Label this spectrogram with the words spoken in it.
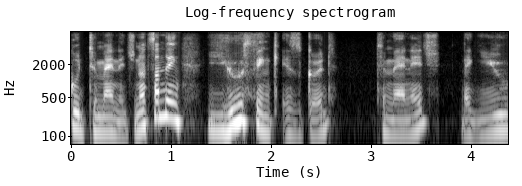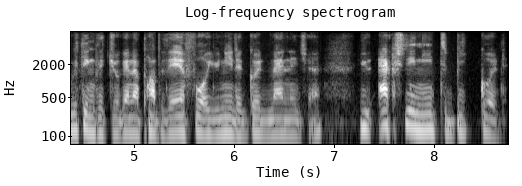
good to manage, not something you think is good to manage. Like you think that you're gonna pop, therefore you need a good manager. You actually need to be good.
